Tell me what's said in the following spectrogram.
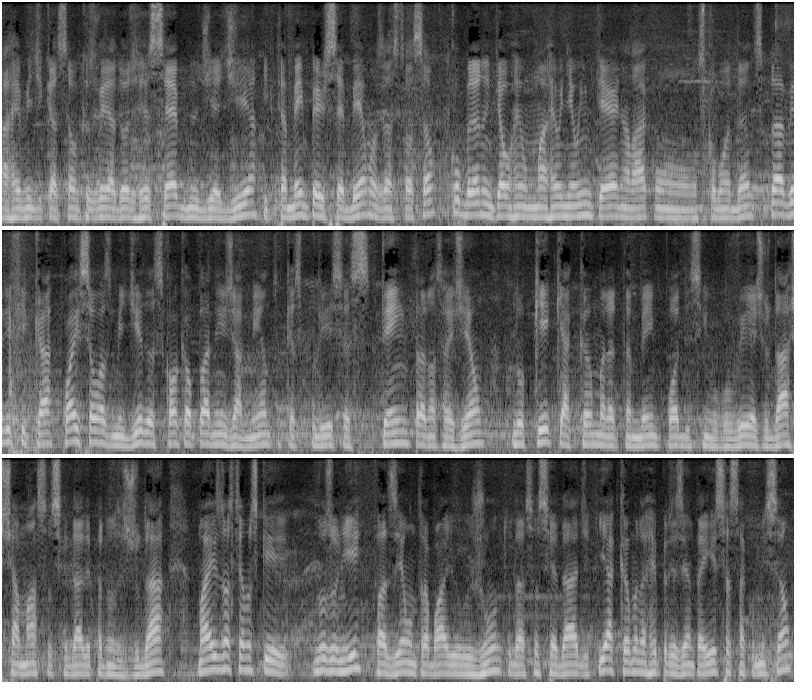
a reivindicação que os vereadores recebem no dia a dia e que também percebemos a situação, cobrando então uma reunião interna lá com os comandantes para verificar quais são as medidas, qual é o planejamento que as polícias têm para nossa região, no que, que a Câmara também pode se envolver, ajudar, chamar a sociedade para nos ajudar, mas nós temos que nos unir, fazer um trabalho junto da sociedade e a Câmara representa isso, essa comissão,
